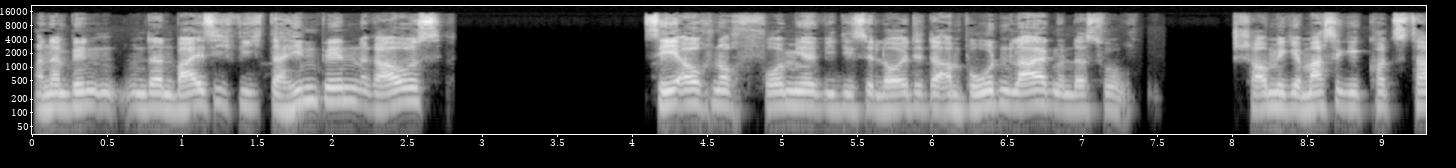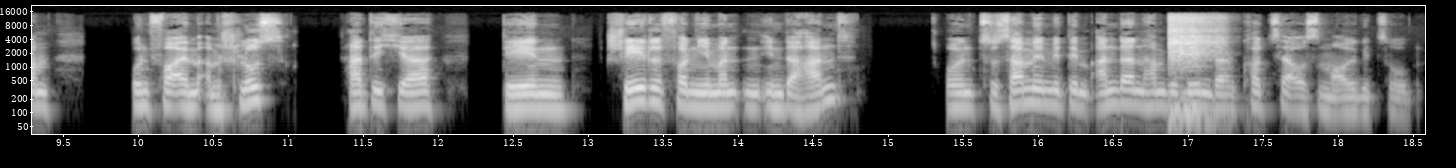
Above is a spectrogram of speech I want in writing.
Und dann bin, und dann weiß ich, wie ich dahin bin, raus, sehe auch noch vor mir, wie diese Leute da am Boden lagen und das so schaumige Masse gekotzt haben. Und vor allem am Schluss hatte ich ja den Schädel von jemanden in der Hand und zusammen mit dem anderen haben wir den dann Kotze aus dem Maul gezogen.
